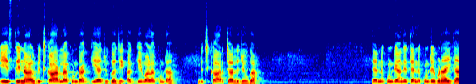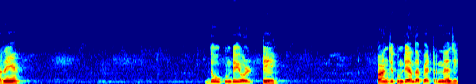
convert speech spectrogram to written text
ਇਸ ਦੇ ਨਾਲ ਵਿਚਕਾਰਲਾ ਕੁੰਡਾ ਅੱਗੇ ਆ ਜਾਊਗਾ ਜੀ, ਅੱਗੇ ਵਾਲਾ ਕੁੰਡਾ ਵਿਚਕਾਰ ਚੱਲ ਜਾਊਗਾ। ਤਿੰਨ ਕੁੰਡਿਆਂ ਦੇ ਤਿੰਨ ਕੁੰਡੇ ਬਣਾਈ ਕਰਨੇ ਆ। ਦੋ ਕੁੰਡੇ ਉਲਟੇ। ਪੰਜ ਕੁੰਡਿਆਂ ਦਾ ਪੈਟਰਨ ਹੈ ਜੀ।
